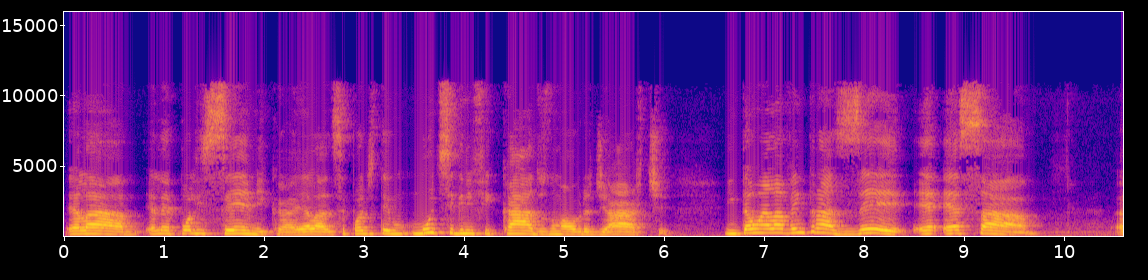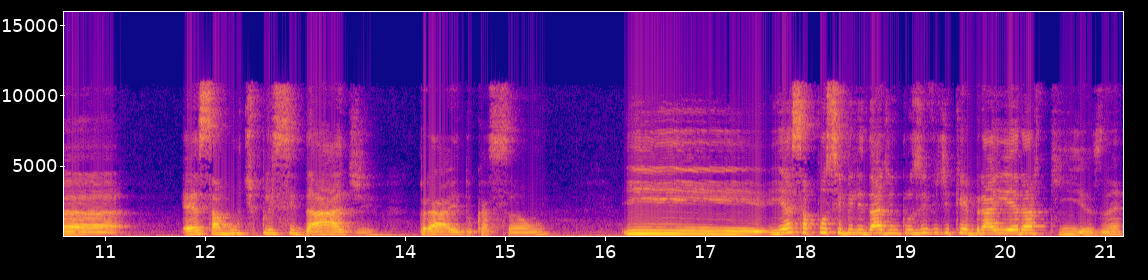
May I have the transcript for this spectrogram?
ela, ela é polissêmica, ela, você pode ter muitos significados numa obra de arte. Então ela vem trazer essa, uh, essa multiplicidade para a educação e, e, essa possibilidade, inclusive, de quebrar hierarquias, né?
